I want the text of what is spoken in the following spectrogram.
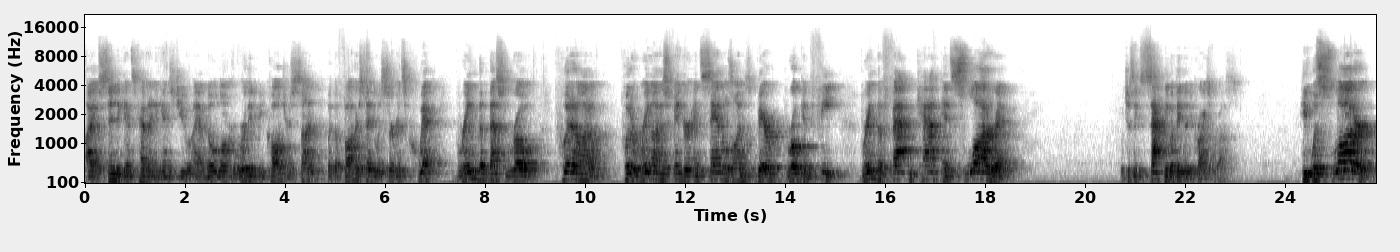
I have sinned against heaven and against you. I am no longer worthy to be called your son. But the father said to his servants, Quick, bring the best robe, put it on him, put a ring on his finger, and sandals on his bare, broken feet. Bring the fattened calf and slaughter it. Which is exactly what they did to Christ for us. He was slaughtered.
